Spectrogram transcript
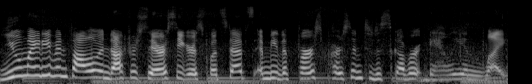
You might even follow in Dr. Sara Seager's footsteps and be the first person to discover alien life.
